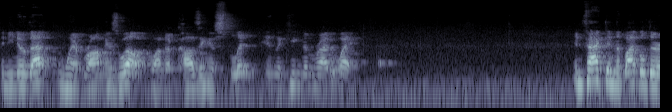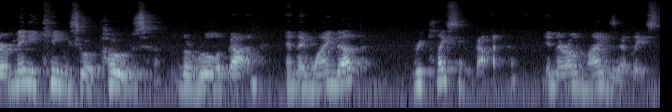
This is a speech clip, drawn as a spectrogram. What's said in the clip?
And you know that went wrong as well and wound up causing a split in the kingdom right away. In fact, in the Bible, there are many kings who oppose the rule of God, and they wind up replacing God, in their own minds at least,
